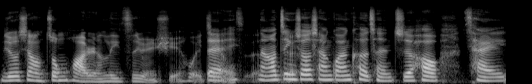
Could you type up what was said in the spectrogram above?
你就像中华人力资源学会这样子。然后进修相关课程之后，才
